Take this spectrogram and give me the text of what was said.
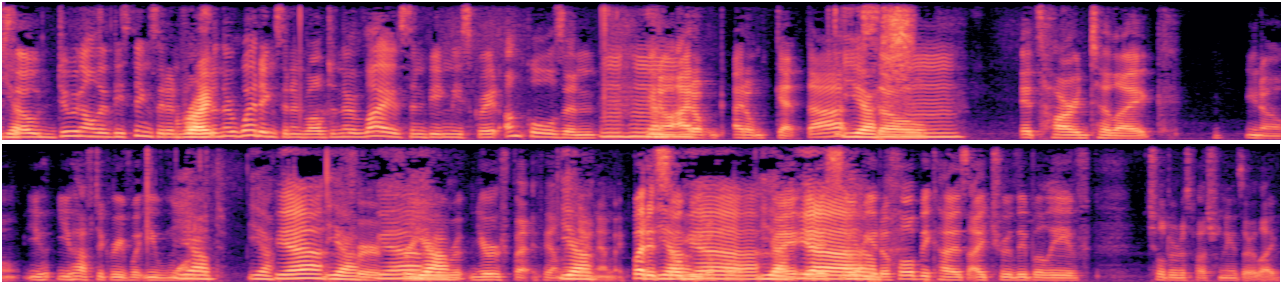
so doing all of these things that involved Right. in their weddings and involved in their lives and being these great uncles and you mm-hmm. know, I don't I don't get that. Yes. So mm-hmm. it's hard to like, you know, you you have to grieve what you want. yeah Yeah. yeah For, Yeah. for Yeah. your your family Yeah. dynamic, but it's Yeah. so beautiful, Yeah. Yeah. right? It is Yeah. so beautiful because I truly believe children with special needs are like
